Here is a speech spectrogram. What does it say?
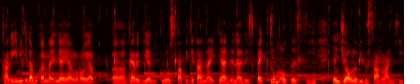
Kali ini kita bukan naiknya yang Royal uh, Caribbean Cruise tapi kita naiknya adalah di Spectrum of the Sea yang jauh lebih besar lagi.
